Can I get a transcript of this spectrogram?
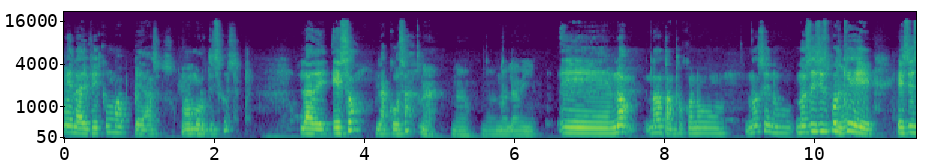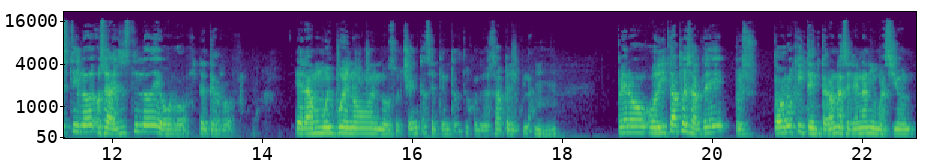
me la dejé como a pedazos, a mordiscos. La de eso, la cosa. Ah, no, no, no la vi. Eh, no, no, tampoco no. No sé, no. No sé si es porque ese estilo, o sea, ese estilo de horror, de terror, era muy bueno en los 80, 70, de cuando es esa película. Pero ahorita, a pesar de pues todo lo que intentaron hacer en la animación,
